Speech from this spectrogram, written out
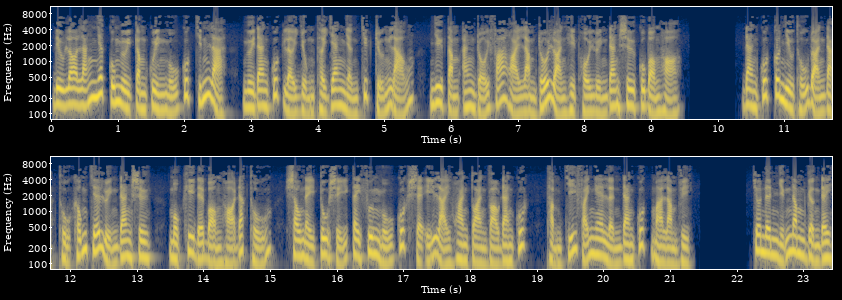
Điều lo lắng nhất của người cầm quyền ngũ quốc chính là, người đan quốc lợi dụng thời gian nhận chức trưởng lão, như tầm ăn rỗi phá hoại làm rối loạn hiệp hội luyện đan sư của bọn họ. Đan quốc có nhiều thủ đoạn đặc thù khống chế luyện đan sư, một khi để bọn họ đắc thủ, sau này tu sĩ Tây Phương ngũ quốc sẽ ỷ lại hoàn toàn vào đan quốc, thậm chí phải nghe lệnh đan quốc mà làm việc. Cho nên những năm gần đây,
